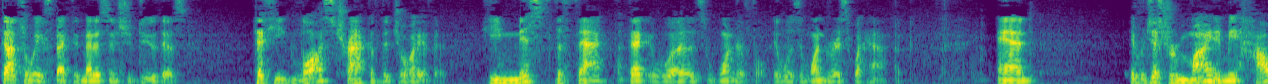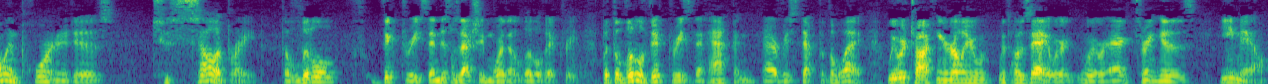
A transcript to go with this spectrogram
that's what we expected. Medicine should do this. That he lost track of the joy of it. He missed the fact that it was wonderful. It was wondrous what happened. And it just reminded me how important it is to celebrate the little victories. And this was actually more than a little victory, but the little victories that happen every step of the way. We were talking earlier with Jose. We were, we were answering his email,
